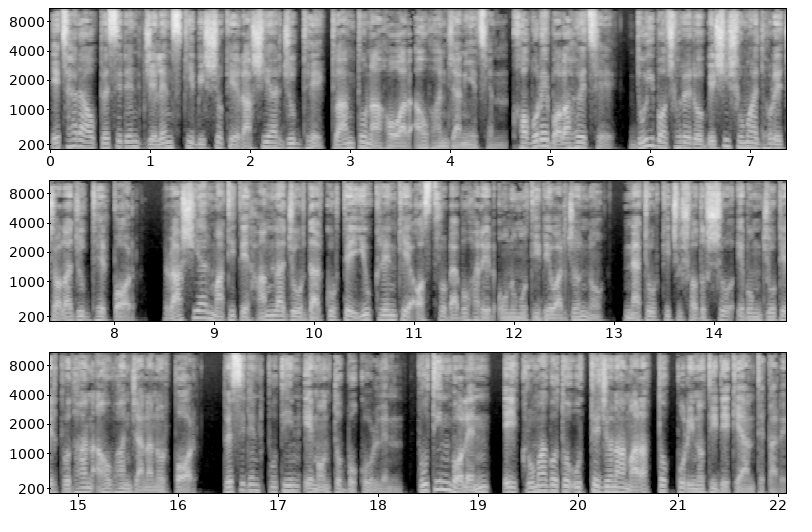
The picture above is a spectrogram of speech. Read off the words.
এছাড়াও প্রেসিডেন্ট জেলেন্সকি বিশ্বকে রাশিয়ার যুদ্ধে ক্লান্ত না হওয়ার আহ্বান জানিয়েছেন। খবরে বলা হয়েছে, দুই বছরেরও বেশি সময় ধরে চলা যুদ্ধের পর, রাশিয়ার মাটিতে হামলা জোরদার করতে ইউক্রেনকে অস্ত্র ব্যবহারের অনুমতি দেওয়ার জন্য ন্যাটোর কিছু সদস্য এবং জোটের প্রধান আহ্বান জানানোর পর প্রেসিডেন্ট পুতিন এ মন্তব্য করলেন। পুতিন বলেন, এই ক্রমাগত উত্তেজনা মারাত্মক পরিণতি ডেকে আনতে পারে।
